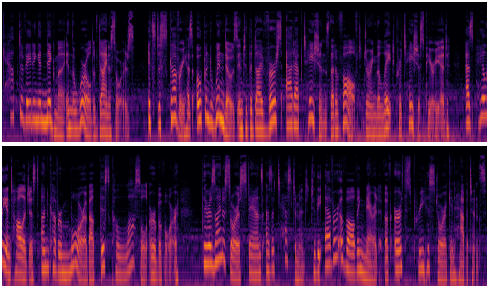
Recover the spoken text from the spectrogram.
captivating enigma in the world of dinosaurs. Its discovery has opened windows into the diverse adaptations that evolved during the late Cretaceous period. As paleontologists uncover more about this colossal herbivore, Therizinosaurus stands as a testament to the ever evolving narrative of Earth's prehistoric inhabitants.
